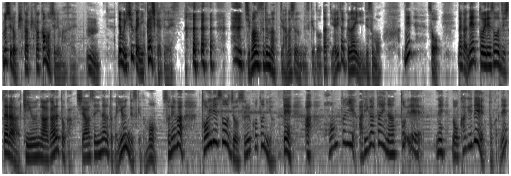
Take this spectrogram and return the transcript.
むしろピカピカかもしれません。うん。でも一週間に一回しかやってないです。自慢するなって話なんですけど、だってやりたくないですもん。ねそう。なんかね、トイレ掃除したら金運が上がるとか幸せになるとか言うんですけども、それはトイレ掃除をすることによって、あ、本当にありがたいな、トイレね、のおかげでとかね、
